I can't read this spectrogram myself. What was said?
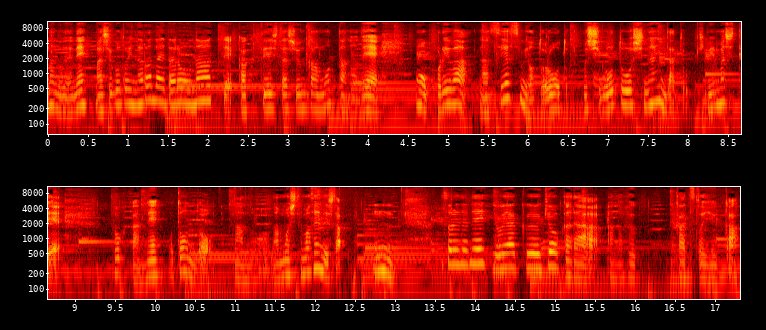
なのでね、まあ、仕事にならないだろうなって確定した瞬間思ったのでもうこれは夏休みを取ろうともう仕事をしないんだと決めまして10日間ねほとんどあの何もしてませんでした。うん、それでねようやく今日からあの復活というか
